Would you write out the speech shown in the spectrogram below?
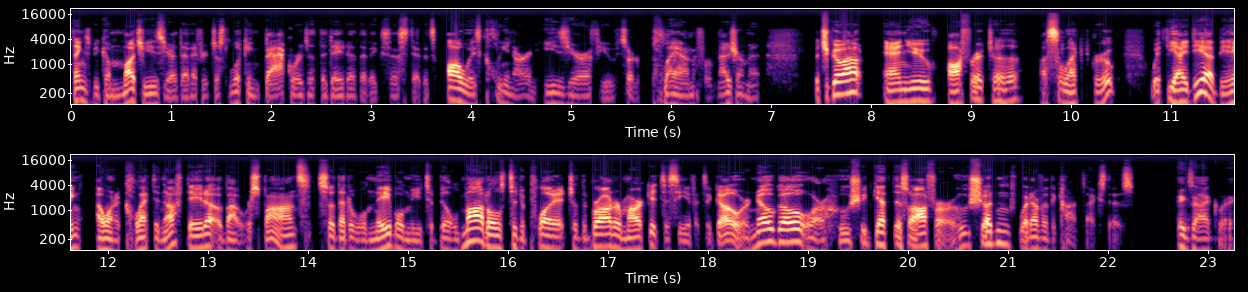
things become much easier than if you're just looking backwards at the data that existed. It's always cleaner and easier if you sort of plan for measurement. But you go out and you offer it to a select group with the idea being I want to collect enough data about response so that it will enable me to build models to deploy it to the broader market to see if it's a go or no go or who should get this offer or who shouldn't, whatever the context is. Exactly.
